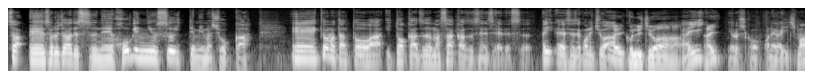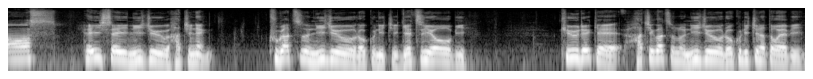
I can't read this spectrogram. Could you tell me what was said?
さあ、えー、それじゃあですね方言ニュースいってみましょうか、えー、今日の担当は伊藤和正和先生です。はい、えー、先生こんにちは。はいこんにちは。はい、はい、よろしくお願いします。平成28年9月26日月曜日。旧暦8月の26日なとおやび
